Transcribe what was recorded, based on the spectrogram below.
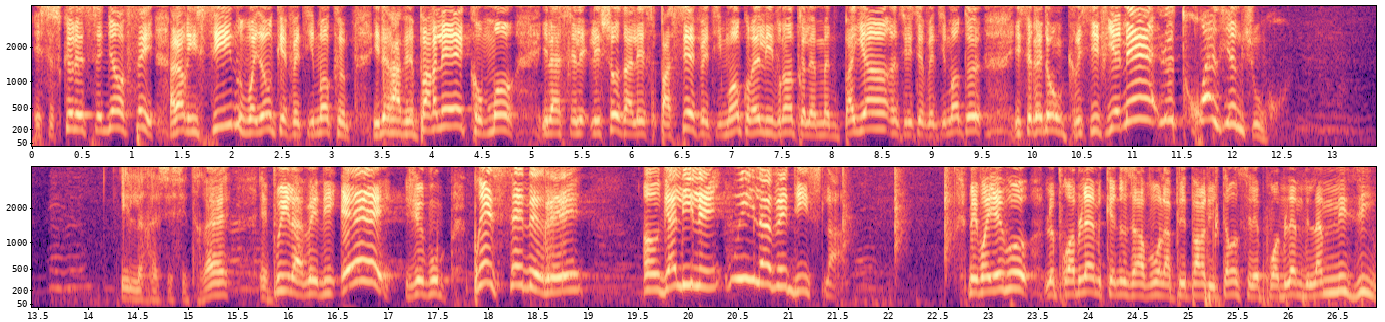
Et c'est ce que le Seigneur fait. Alors ici, nous voyons qu'effectivement, qu'il leur avait parlé, comment il a, les choses allaient se passer, effectivement, qu'on allait livrer entre les mains de païens, ainsi effectivement, qu'il serait donc crucifié. Mais le troisième jour, il ressusciterait. Et puis il avait dit, hé, je vous précéderai en Galilée. Oui, il avait dit cela. Mais voyez-vous, le problème que nous avons la plupart du temps, c'est le problème de l'amnésie.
